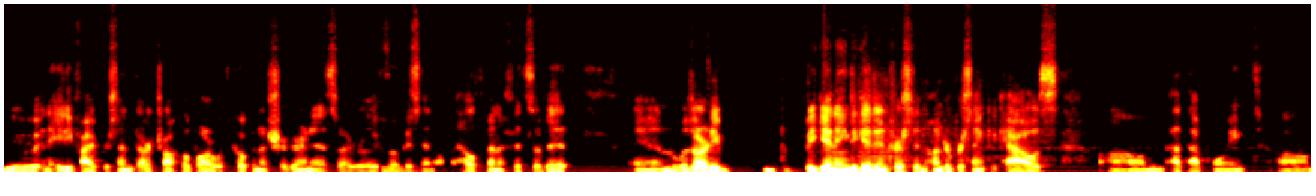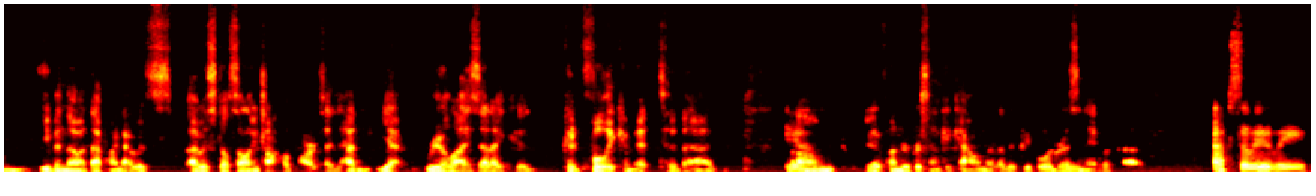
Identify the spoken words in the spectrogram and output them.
yeah. to an 85% dark chocolate bar with coconut sugar in it. So I really mm. focused in on the health benefits of it and was already beginning to get interested in 100% cacaos um, at that point. Um, even though at that point I was I was still selling chocolate bars, I hadn't yet realized that I could could fully commit to that. Yeah. Um, of 100% cacao and that other people would mm. resonate with that. Absolutely.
